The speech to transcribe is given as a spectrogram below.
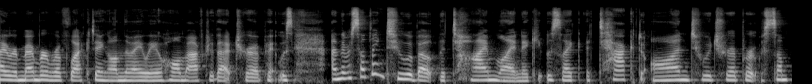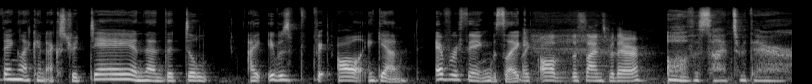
I remember reflecting on my way home after that trip. It was, and there was something too about the timeline. Like it was like tacked on to a trip, or it was something like an extra day, and then the, del- I, it was all again. Everything was like like all the signs were there. All the signs were there.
